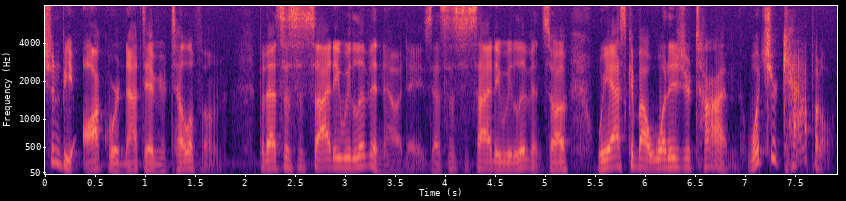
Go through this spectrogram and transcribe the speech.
Shouldn't be awkward not to have your telephone. But that's the society we live in nowadays. That's the society we live in. So uh, we ask about what is your time? What's your capital?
